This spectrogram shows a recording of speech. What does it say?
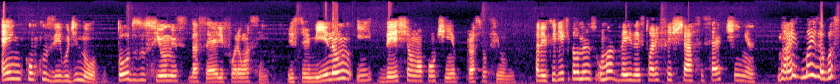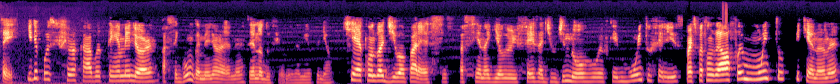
é inconclusivo de novo. Todos os filmes da série foram assim. Eles terminam e deixam a pontinha pro próximo filme. Sabe, eu queria que pelo menos uma vez a história fechasse certinha. Mas, mas eu gostei. E depois que o filme acaba, tem a melhor, a segunda melhor, né, cena do filme, na minha opinião. Que é quando a Jill aparece. A Sienna Guillory fez a Jill de novo. Eu fiquei muito feliz. A participação dela foi muito pequena, né?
